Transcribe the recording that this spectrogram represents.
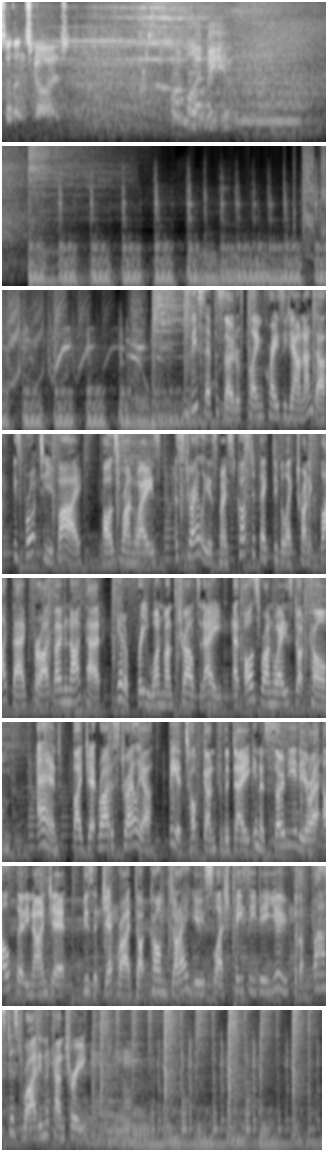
Southern Skies. Online Media. This episode of Plane Crazy Down Under is brought to you by Oz Runways, Australia's most cost effective electronic flight bag for iPhone and iPad. Get a free one month trial today at ozrunways.com. And by Jet Ride Australia. Be a Top Gun for the day in a Soviet era L 39 jet. Visit jetride.com.au slash PCDU for the fastest ride in the country.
